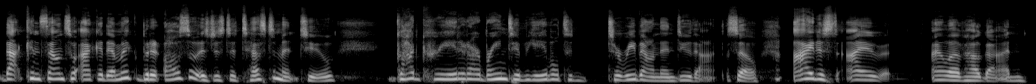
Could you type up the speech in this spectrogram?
that can sound so academic but it also is just a testament to god created our brain to be able to to rebound and do that so i just i I love how God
